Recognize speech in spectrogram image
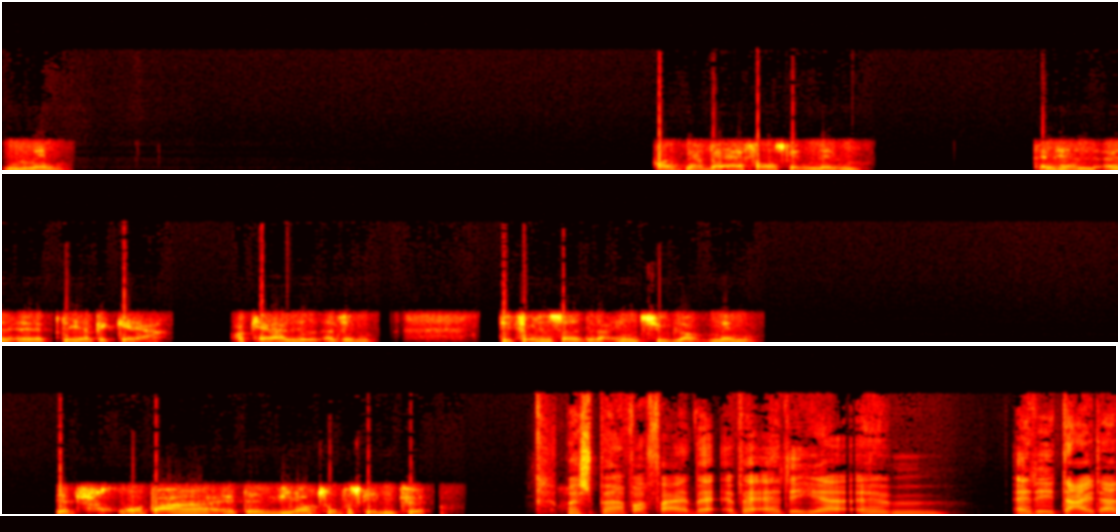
Men pointen er, hvad er forskellen mellem den her, øh, øh det her begær og kærlighed? Altså, de følelser, det er der ingen tvivl om, men jeg tror bare, at øh, vi er jo to forskellige køn. Må jeg spørge, hvorfor, er- hvad, hvad er det her? Øhm, er det dig, der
